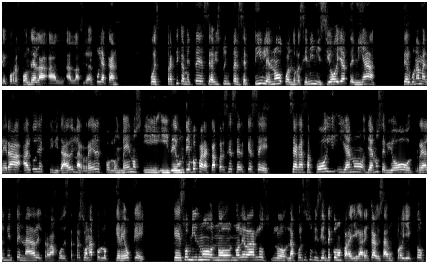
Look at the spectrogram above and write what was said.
que corresponde a la, a, la ciudad de Culiacán, pues prácticamente se ha visto imperceptible, ¿no? Cuando recién inició ella tenía de alguna manera algo de actividad en las redes, por lo menos, y, y de un tiempo para acá parece ser que se se agazapó y, y, ya no ya no se vio realmente nada del trabajo de esta persona, por lo que creo que, que eso mismo no, no le va a dar los, lo, la fuerza suficiente como para llegar a encabezar un proyecto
